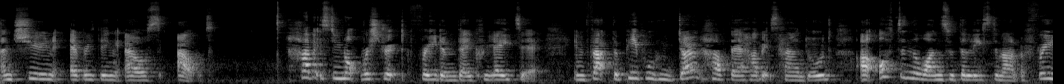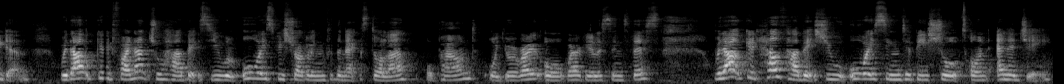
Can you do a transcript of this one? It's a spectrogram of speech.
and tune everything else out. Habits do not restrict freedom, they create it. In fact, the people who don't have their habits handled are often the ones with the least amount of freedom. Without good financial habits, you will always be struggling for the next dollar or pound or euro or wherever you're listening to this. Without good health habits, you will always seem to be short on energy.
